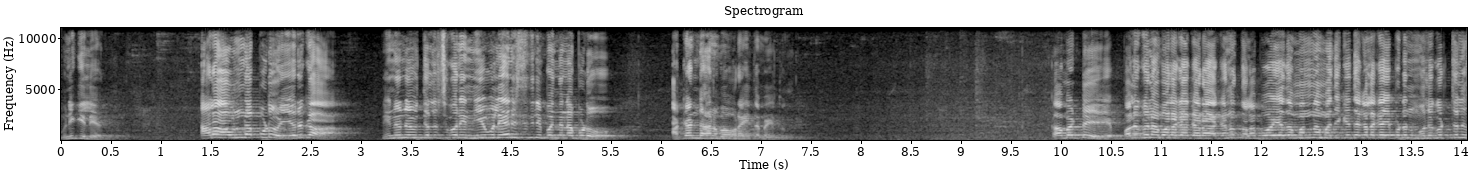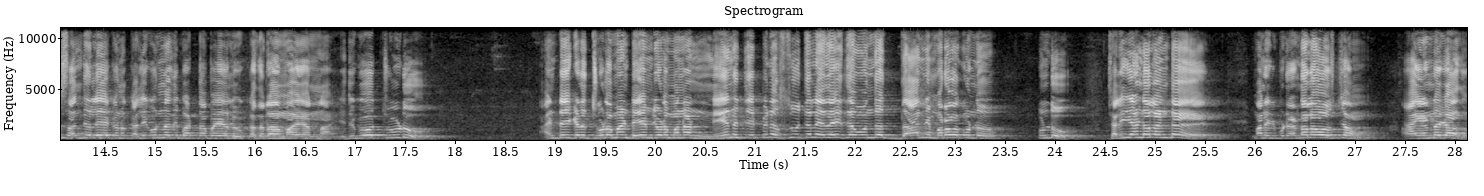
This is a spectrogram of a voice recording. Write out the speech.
ఉనికి లేదు. అలా ఉన్నప్పుడు ఎరుక నిన్ను నువ్వు తెలుసుకొని నీవు లేని స్థితిని పొందినప్పుడు అఖండానుభవ రహితమవుతుంది కాబట్టి పలుకున బలగక రాకను తలపోయేదమన్న మదికి తగలక ఇప్పుడు ములుగుర్చని సంధి లేకను కలిగి ఉన్నది బట్టబయలు కదరామాయన్న ఇదిగో చూడు. అంటే ఇక్కడ చూడమంటే ఏం చూడమన్నా నేను చెప్పిన సూచన ఏదైతే ఉందో దాన్ని మరవకుండా ఉండు. చలి ఎండలంటే మనకి ఇప్పుడు ఎండలో వచ్చాం ఆ ఎండ కాదు.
